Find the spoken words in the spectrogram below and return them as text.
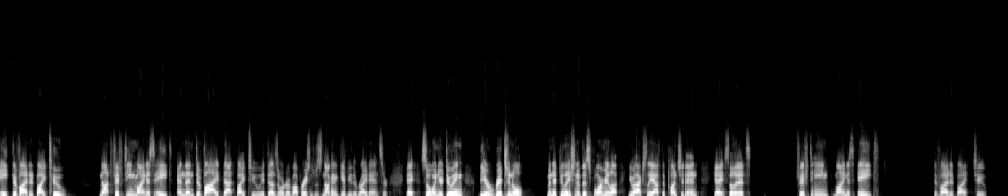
8 divided by 2, not 15 minus 8 and then divide that by 2. It does order of operations, which is not going to give you the right answer. Okay, so when you're doing the original manipulation of this formula, you actually have to punch it in, okay, so that it's 15 minus 8 divided by 2.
